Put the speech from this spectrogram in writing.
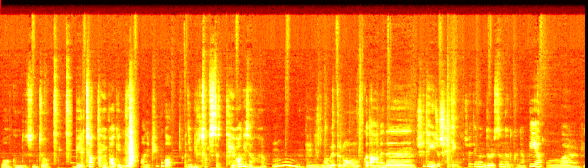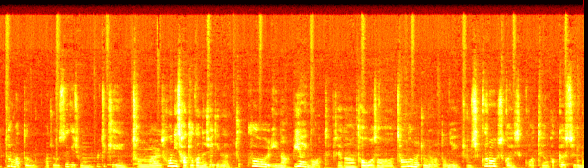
와 근데 진짜 밀착 대박인데? 아니 피부가 아니 밀착 진짜 대박이지 않아요? 음, 음 마음에 들어. 그 다음에는 쉐딩이죠 쉐딩. 쉐딩은 늘 쓰는 그냥 삐야. 정말 휘뚜루마뚜루 아주 쓰기 좋은. 솔직히 정말 손이 자주 가는 쉐딩은 투쿨이나 삐아인 것 같아. 제가 더워서 창문을 좀 열었더니 좀 시끄러울 수가 있을 것 같아요. 밖에서 지금 막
